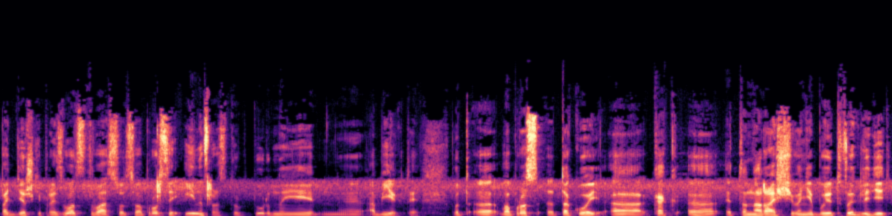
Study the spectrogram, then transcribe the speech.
поддержке производства, соцвопросы и инфраструктурные э, объекты. Вот э, вопрос такой, э, как э, это наращивание будет выглядеть?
